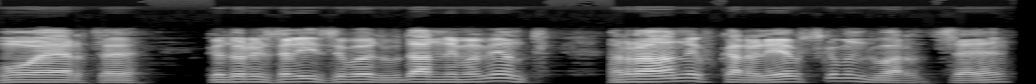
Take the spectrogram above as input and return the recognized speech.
Муэрто, который зализывает в данный момент раны в королевском дворце?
